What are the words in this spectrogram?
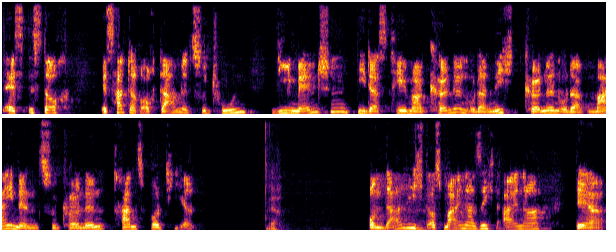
Es ist doch, es hat doch auch damit zu tun, wie Menschen, die das Thema können oder nicht können oder meinen zu können, transportieren. Ja. Und da liegt ja. aus meiner Sicht einer der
